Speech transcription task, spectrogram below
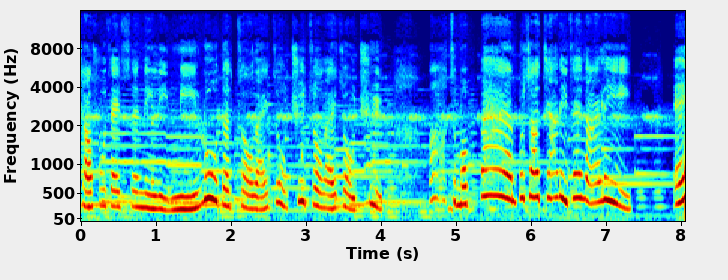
樵夫在森林里迷路的走来走去，走来走去。啊、怎么办？不知道家里在哪里。哎，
